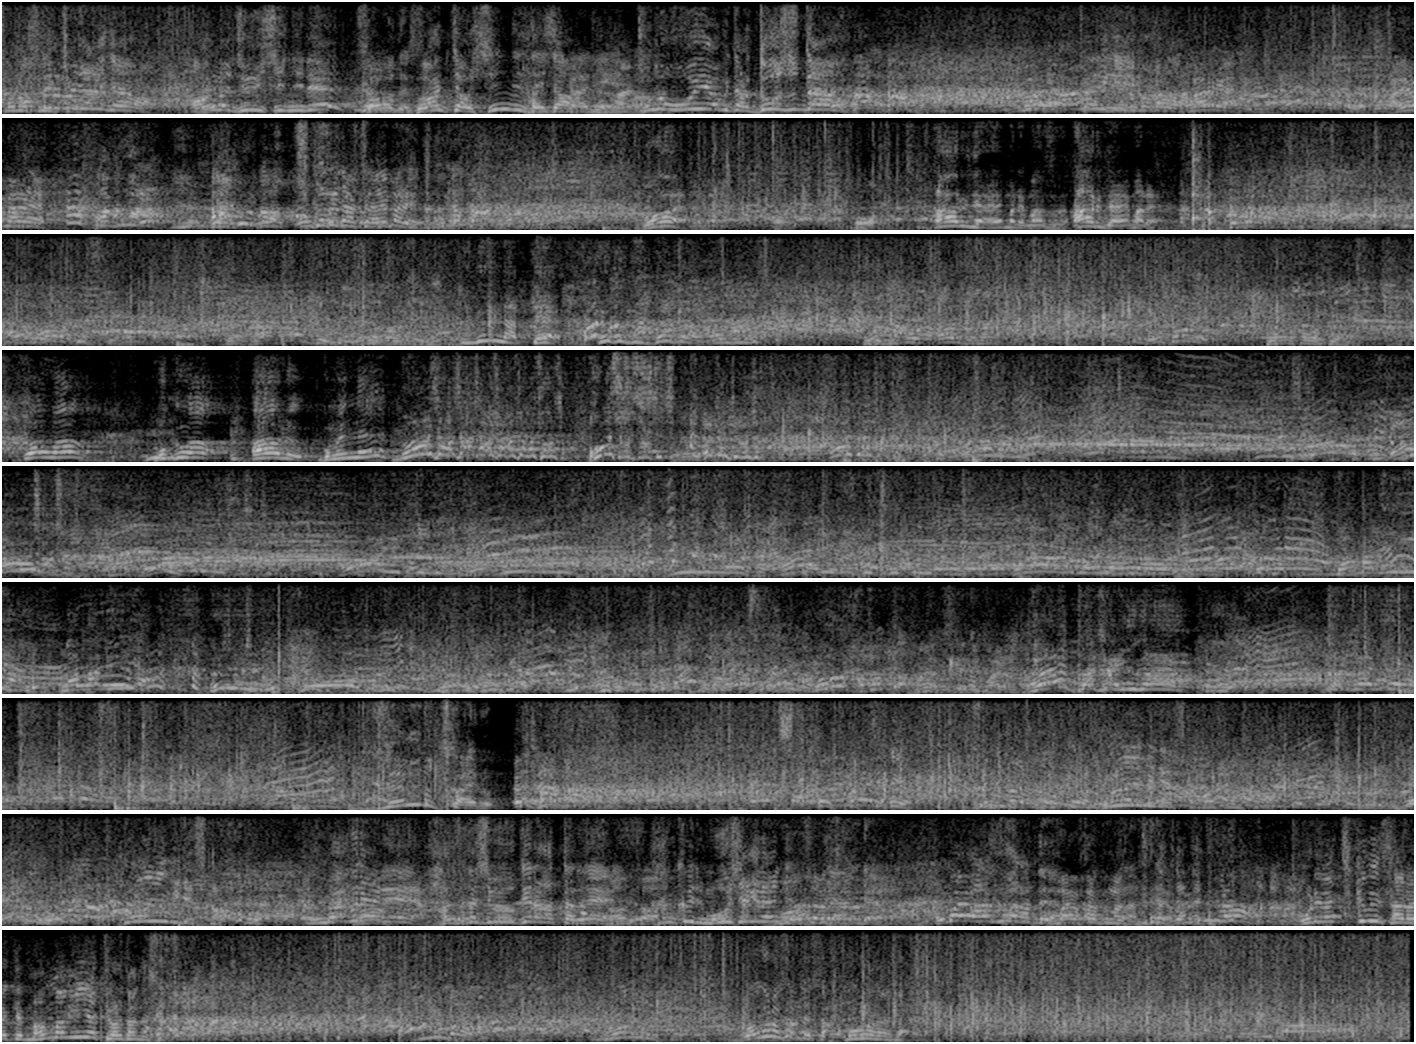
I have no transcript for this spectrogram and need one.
そのあんな重心にねそうです。ワンちゃんを信じていこのオンエア見たらどうすんだよ。謝れ謝れ。悪魔仕込み出して謝れ。おい。R で謝れまず。R で謝れ。犬になって福君僕は R ですワンワン僕は R ごめんね。えー、バカ犬がバカ犬全部使える。どういう意味ですか松本さん。どういう意味ですか今ぐらいね恥ずかしめを受けなかったね福に申し訳ないんだよ。申し訳ないんだよ。お前は悪魔なんだよ。お前は悪魔なんだよ。俺は乳首触られてまんまみーやって言われたんですよご苦労さんでした。ご苦労さんでした。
